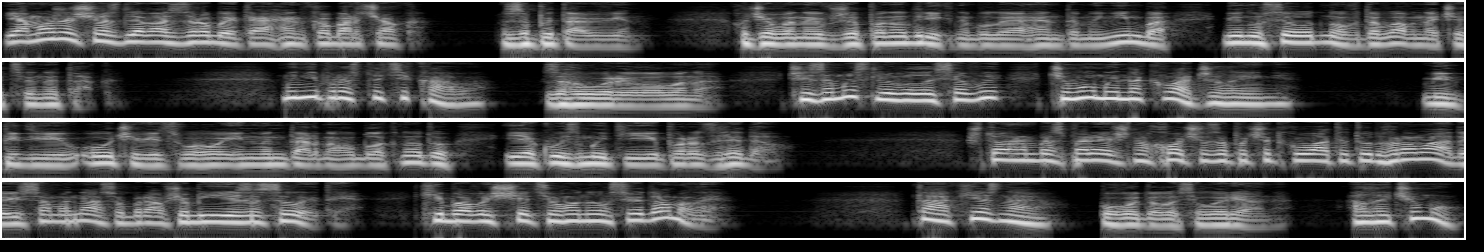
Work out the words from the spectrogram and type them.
Я можу щось для вас зробити, агент Кобарчок? запитав він. Хоча вони вже понад рік не були агентами Німба, він усе одно вдавав, наче це не так. Мені просто цікаво, заговорила вона. Чи замислювалися ви, чому ми на Кваджилейні? Він підвів очі від свого інвентарного блокноту і якусь мить її порозглядав. Шторм, безперечно, хоче започаткувати тут громаду і саме нас обрав, щоб її заселити. Хіба ви ще цього не усвідомили? Так, я знаю, погодилася Лоріана. Але чому?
